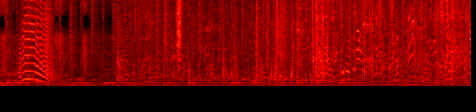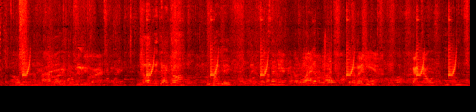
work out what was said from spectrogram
Đó, này là hành lá bỏ vô cho mình đi lên nha cha cho. Đúng hay gì? Canh này Cái này gì vậy? Cá nấu. Cũng canh này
